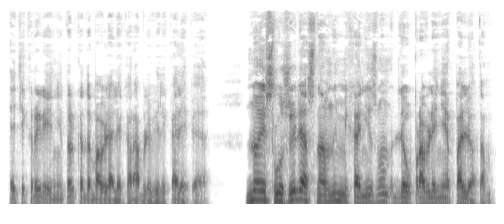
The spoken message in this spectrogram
Эти крылья не только добавляли кораблю великолепия, но и служили основным механизмом для управления полетом,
